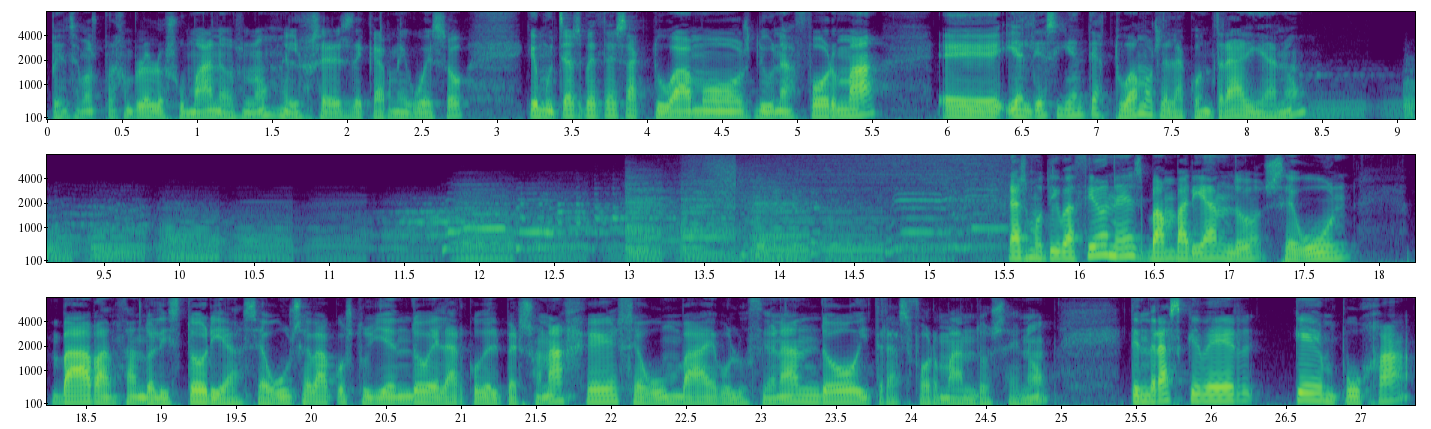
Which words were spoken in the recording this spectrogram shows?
pensemos, por ejemplo, en los humanos, ¿no? En los seres de carne y hueso, que muchas veces actuamos de una forma eh, y al día siguiente actuamos de la contraria, ¿no? Las motivaciones van variando según va avanzando la historia, según se va construyendo el arco del personaje, según va evolucionando y transformándose, ¿no? Tendrás que ver qué empuja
